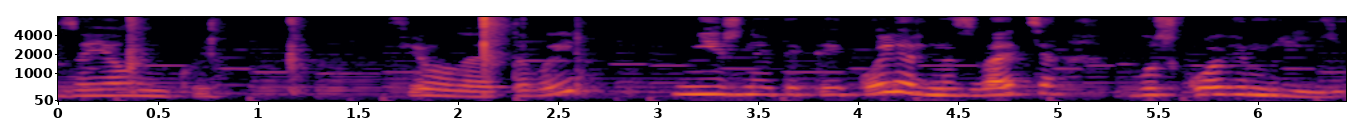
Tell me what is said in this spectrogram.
за ялинкою фіолетовий, ніжний такий колір, називається бускові мрії.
